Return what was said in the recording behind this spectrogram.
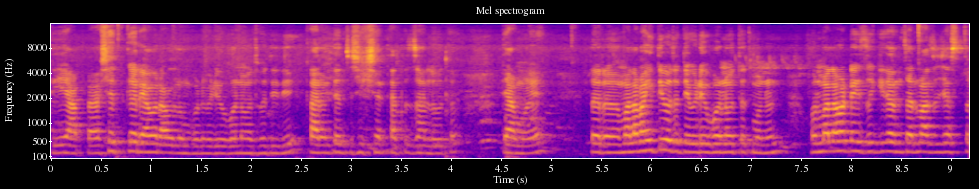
ते आपल्या शेतकऱ्यावर अवलंबून व्हिडिओ बनवत होते ते. कारण त्यांचं शिक्षण त्यातच झालं होतं. त्यामुळे तर मला माहिती होतं ते व्हिडिओ बनवतात म्हणून. पण मला वाटायचं की नंतर माझं जास्त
